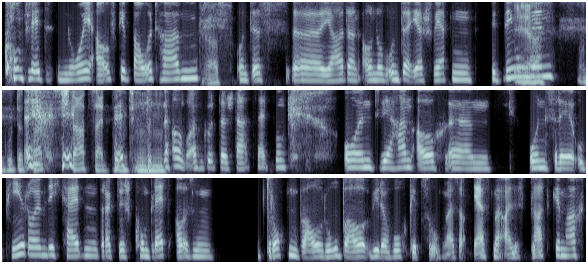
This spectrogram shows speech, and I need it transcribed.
komplett neu aufgebaut haben. Krass. Und das äh, ja dann auch noch unter erschwerten Bedingungen. Ja, ein guter Startzeitpunkt. genau, war ein guter Startzeitpunkt. Und wir haben auch ähm, unsere OP-Räumlichkeiten praktisch komplett aus dem Trockenbau, Rohbau wieder hochgezogen. Also erstmal alles platt gemacht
